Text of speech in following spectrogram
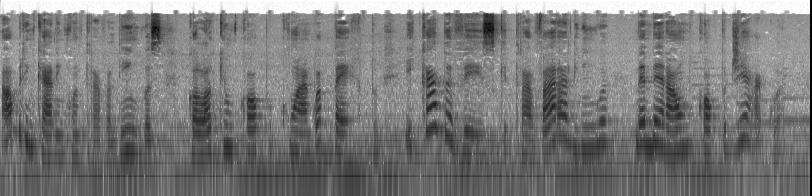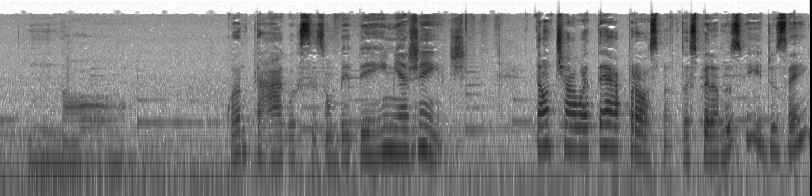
Ao brincar em trava-línguas, coloque um copo com água perto e cada vez que travar a língua, beberá um copo de água. Nó! Quanta água vocês vão beber, hein, minha gente? Então, tchau, até a próxima. Tô esperando os vídeos, hein?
